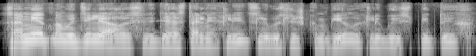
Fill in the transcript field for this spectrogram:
заметно выделялось среди остальных лиц, либо слишком белых, либо испитых.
